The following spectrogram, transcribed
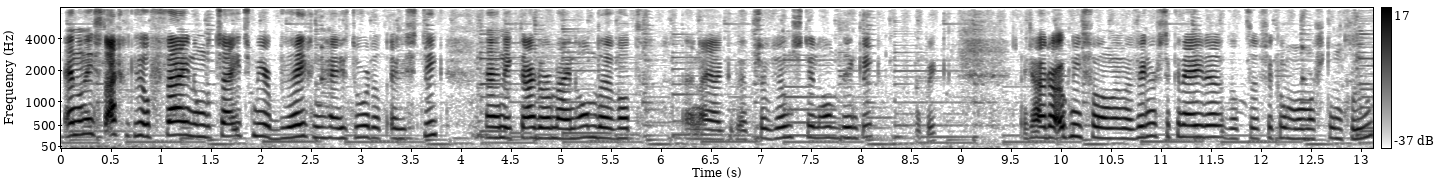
En dan is het eigenlijk heel fijn omdat zij iets meer beweging heeft door dat elastiek. En ik daardoor mijn handen wat, eh, nou ja, ik heb sowieso een stille hand denk ik. Hoop ik. Ik hou er ook niet van om met mijn vingers te kneden. Dat eh, vind ik allemaal maar stom gedoe.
